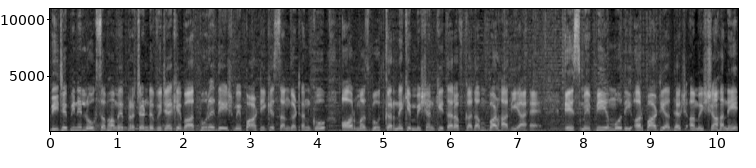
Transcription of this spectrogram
बीजेपी ने लोकसभा में प्रचंड विजय के बाद पूरे देश में पार्टी के संगठन को और मज़बूत करने के मिशन की तरफ़ कदम बढ़ा दिया है। इसमें पीएम मोदी और पार्टी अध्यक्ष अमित शाह ने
